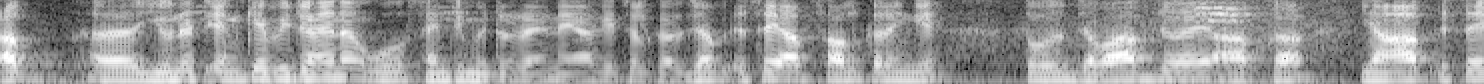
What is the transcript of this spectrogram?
अब यूनिट इनके भी जो है ना, वो सेंटीमीटर रहने आगे चलकर। जब इसे आप सॉल्व करेंगे तो जवाब जो है आपका, या आप इसे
